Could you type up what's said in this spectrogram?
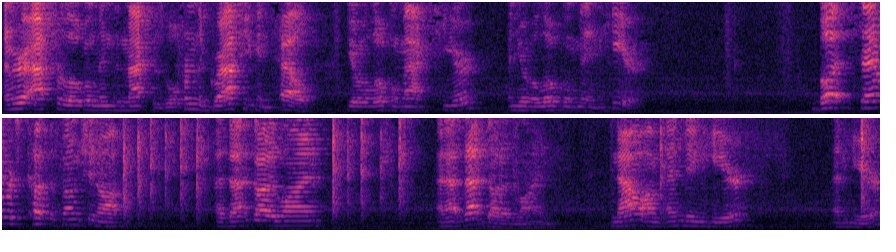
and we were asked for local mins and maxes. Well, from the graph you can tell you have a local max here, and you have a local min here. But say I were to cut the function off at that dotted line and at that dotted line. Now I'm ending here and here.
